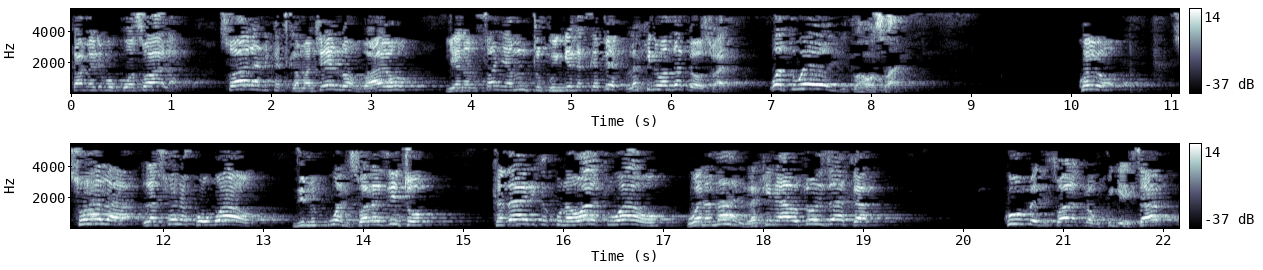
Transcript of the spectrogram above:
Kama ilivyokuwa swala. Swala ni katika matendo ambayo yanamfanya mtu kuingia katika pepo. Lakini wangapi hawaswali watu wengi tu hawaswali kwa hiyo swala la swala kwa wao zimekuwa ni swala zito. Kadhalika kuna watu wao wana mali lakini hawatoi zaka. Kumbe ni swala tu kupiga hesabu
